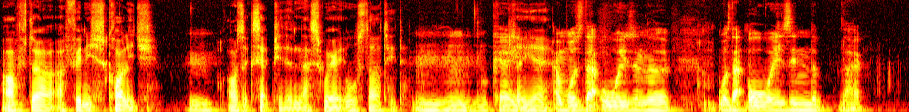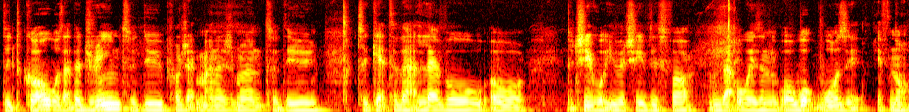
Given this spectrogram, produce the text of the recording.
after I finished college. Mm. I was accepted, and that's where it all started. hmm Okay. So, yeah. And was that always in the? Was that always in the like? The goal was that the dream to do project management to do to get to that level or achieve what you've achieved this far. Was that always in? Or what was it? If not,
